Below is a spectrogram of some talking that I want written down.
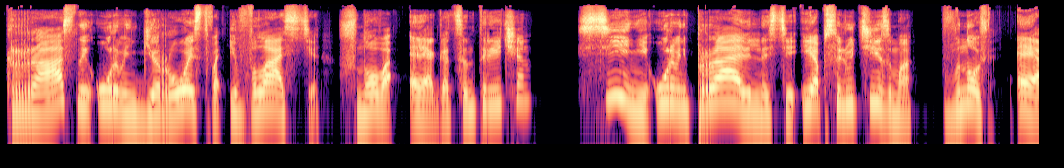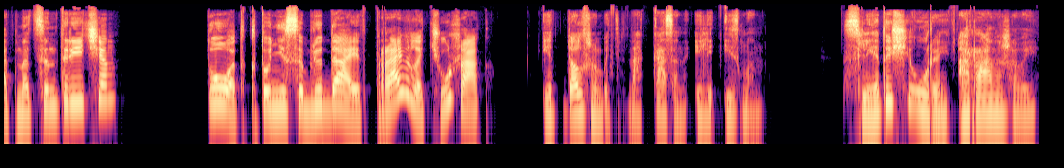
красный уровень геройства и власти снова эгоцентричен, Синий уровень правильности и абсолютизма вновь этноцентричен. Тот, кто не соблюдает правила, чужак. и должен быть наказан или изгнан. Следующий уровень, оранжевый,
